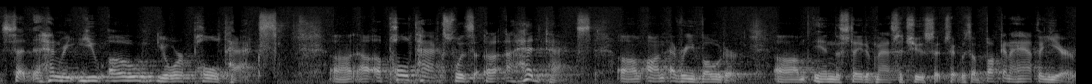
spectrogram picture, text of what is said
said, Henry, you owe your poll tax. Uh, a poll tax was a, a head tax uh, on every voter um, in the state of Massachusetts. It was a buck and a half a year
